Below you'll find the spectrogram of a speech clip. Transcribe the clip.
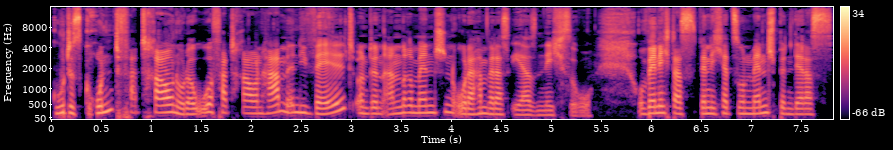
gutes Grundvertrauen oder Urvertrauen haben in die Welt und in andere Menschen oder haben wir das eher nicht so? Und wenn ich das, wenn ich jetzt so ein Mensch bin, der das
